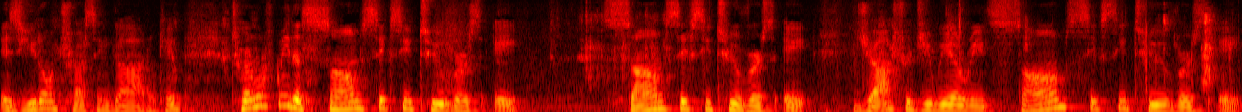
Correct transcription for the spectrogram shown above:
Is you don't trust in God. Okay. Turn with me to Psalm 62 verse 8. Psalm 62 verse 8. Josh, would you be able to read Psalm 62 verse 8?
